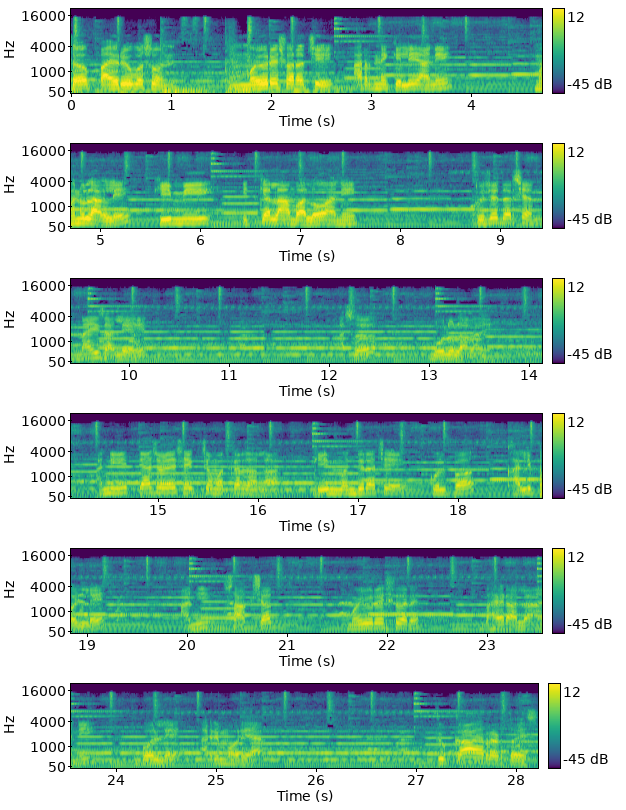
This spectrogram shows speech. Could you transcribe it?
तर पायरी बसून मयुरेश्वराची आराधना केली आणि म्हणू लागले की मी इतक्या लांब आलो आणि तुझे दर्शन नाही झाले असं बोलू लागले. आणि त्याच वेळेस एक चमत्कार झाला की मंदिराचे कुलप खाली पडले आणि साक्षात मयुरेश्वर बाहेर आला आणि बोलले अरे मोर्या तू का रडतोयस?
